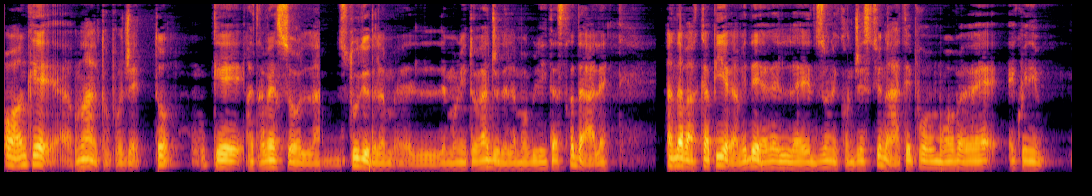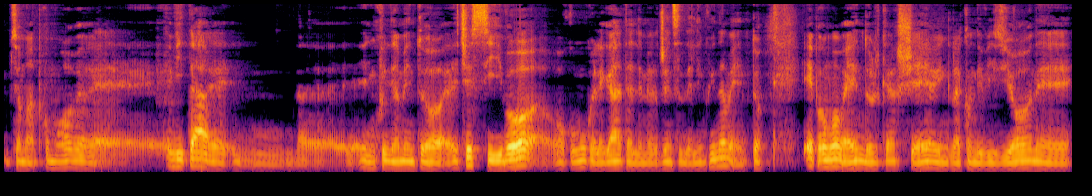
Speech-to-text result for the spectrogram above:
Ho anche un altro progetto che attraverso il studio del monitoraggio della mobilità stradale andava a capire, a vedere le zone congestionate, promuovere e quindi insomma promuovere, evitare eh, inquinamento eccessivo o comunque legate all'emergenza dell'inquinamento e promuovendo il car sharing, la condivisione,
